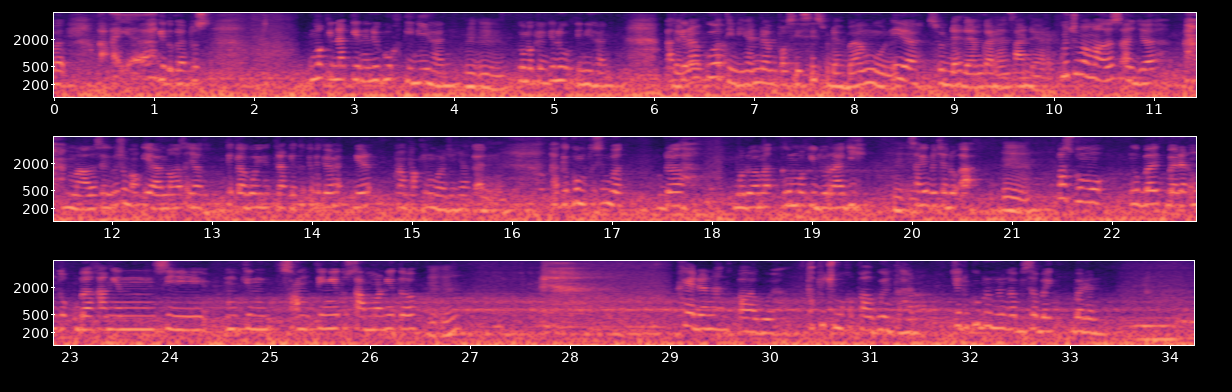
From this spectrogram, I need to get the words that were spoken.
ayah gitu kan terus gue makin yakin ini gue ketindihan Mm-mm. gue makin yakin gue ketindihan akhirnya gue ketindihan dalam posisi sudah bangun. Iya. Sudah dalam keadaan sadar. gue cuma males aja males aja gue cuma ya males aja ketika gue teriak itu tiba-tiba dia nampakin wajahnya kan akhirnya gue mutusin buat udah bodo amat gue mau tidur lagi Mm-mm. sambil baca doa Mm. pas gue mau ngebalik badan untuk belakangin si mungkin something itu someone itu Mm-mm. kayak ada nahan kepala gue tapi cuma kepala gue yang tahan jadi gue bener-bener gak bisa baik badan.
